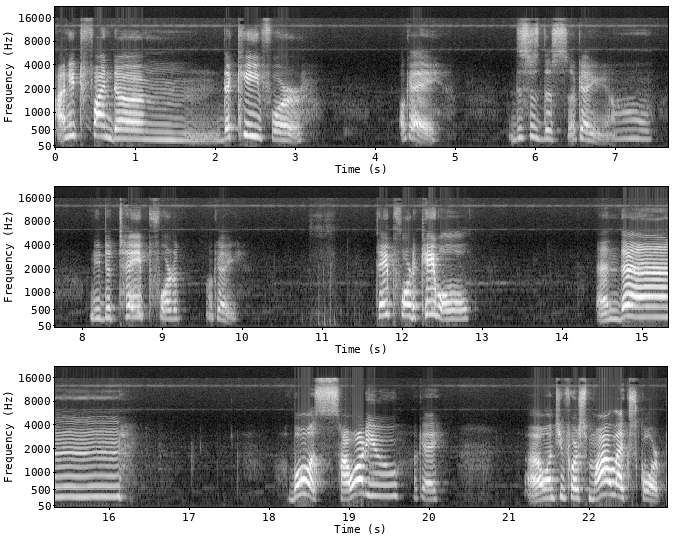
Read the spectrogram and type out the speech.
I need to find the um, the key for. Okay. This is this. Okay. Oh. Need the tape for the. Okay. Tape for the cable. And then, boss, how are you? Okay, I want you for Smilex Corp.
